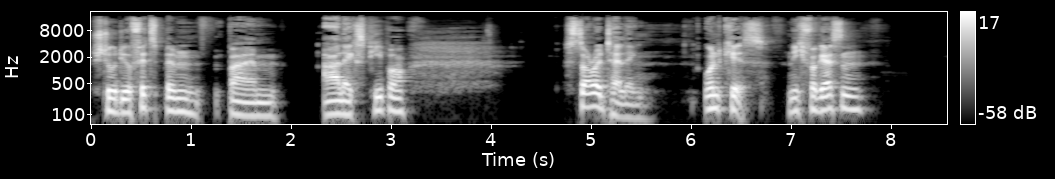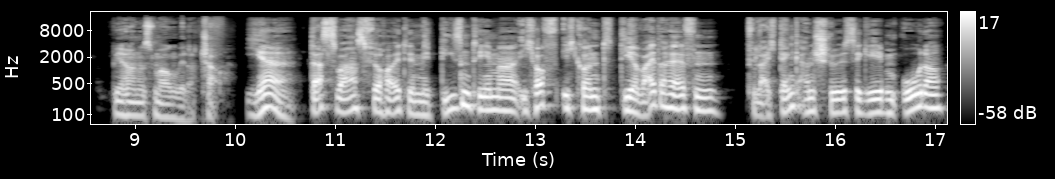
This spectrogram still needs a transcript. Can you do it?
Studio Fitzbin beim Alex Pieper. Storytelling und Kiss. Nicht vergessen, wir hören uns morgen wieder. Ciao. Ja, das war's für heute mit diesem Thema. Ich hoffe, ich konnte dir weiterhelfen, vielleicht Denkanstöße geben oder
